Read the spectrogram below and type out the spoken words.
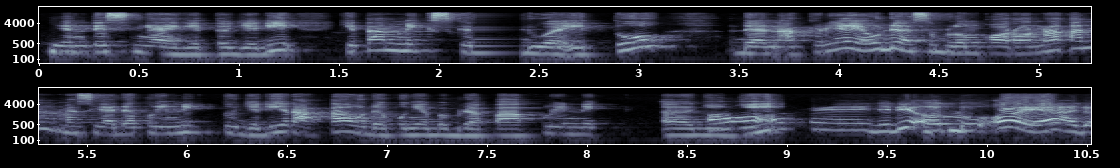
dentisnya gitu. Jadi kita mix kedua itu dan akhirnya ya udah sebelum corona kan masih ada klinik tuh. Jadi Rata udah punya beberapa klinik eh, gigi Oh, oke. Jadi O2O ya, ada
